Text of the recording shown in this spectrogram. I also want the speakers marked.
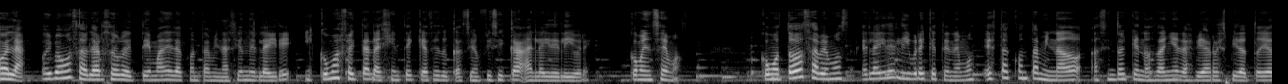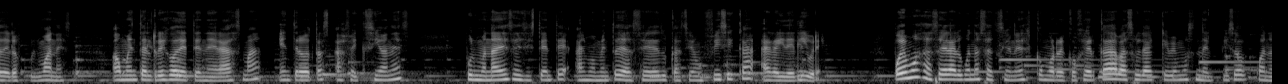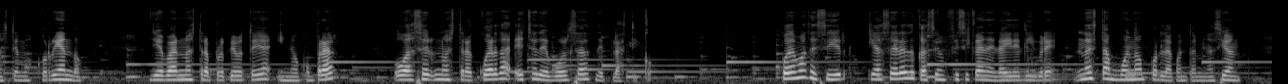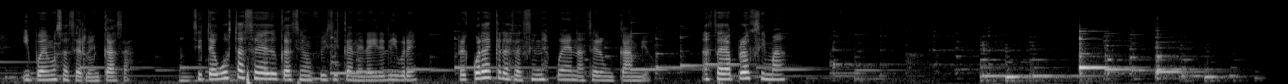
Speaker 1: Hola, hoy vamos a hablar sobre el tema de la contaminación del aire y cómo afecta a la gente que hace educación física al aire libre. Comencemos. Como todos sabemos, el aire libre que tenemos está contaminado haciendo que nos dañe las vías respiratorias de los pulmones, aumenta el riesgo de tener asma, entre otras afecciones pulmonares existentes al momento de hacer educación física al aire libre. Podemos hacer algunas acciones como recoger cada basura que vemos en el piso cuando estemos corriendo, llevar nuestra propia botella y no comprar, o hacer nuestra cuerda hecha de bolsas de plástico. Podemos decir que hacer educación física en el aire libre no es tan bueno por la contaminación y podemos hacerlo en casa. Si te gusta hacer educación física en el aire libre, recuerda que las acciones pueden hacer un cambio. Hasta la próxima.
